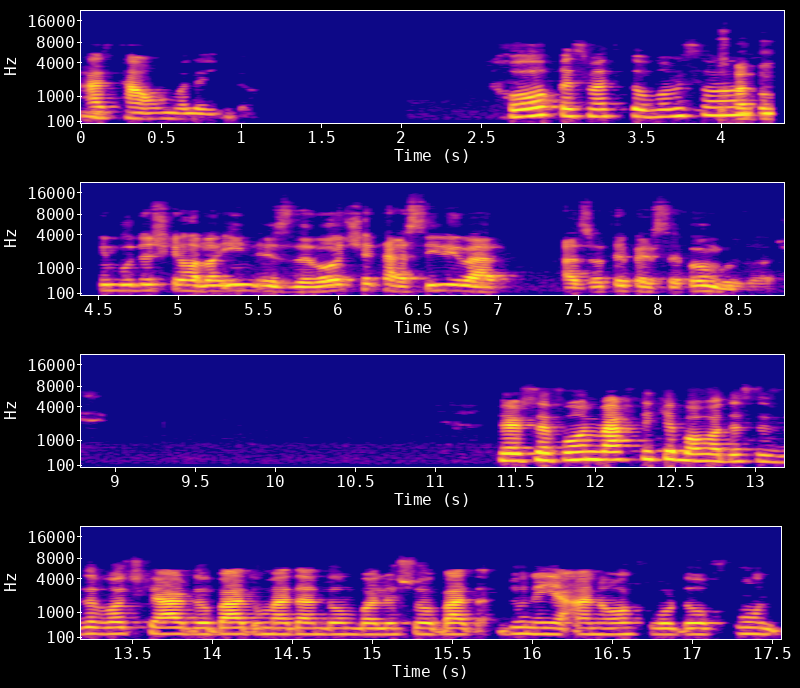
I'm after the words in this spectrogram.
از تعامل این دو. خب قسمت دوم سوال. قسمت دوم این بودش که حالا این ازدواج چه تأثیری بر حضرت پرسفون گذاشت؟ پرسفون وقتی که با حادث ازدواج کرد و بعد اومدن دنبالش و بعد دونه انار خورد و خون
